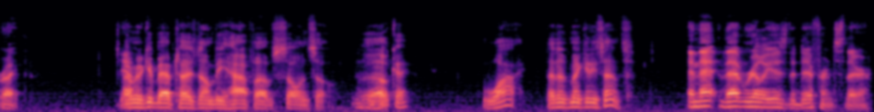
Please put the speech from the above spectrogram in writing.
right. I'm going to get baptized on behalf of so and so. Okay, why? That doesn't make any sense. And that that really is the difference there.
